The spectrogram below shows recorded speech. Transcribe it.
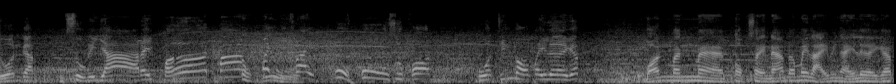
ดวลกับสุริยาได้เปิดมาโอ้โหไม่มีใครโอ้โหสุพรหวดทิ้งออกไปเลยครับ บอลมันแหมตกใส่น้ำแล้วไม่ไหลไปไหนเลยครับ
